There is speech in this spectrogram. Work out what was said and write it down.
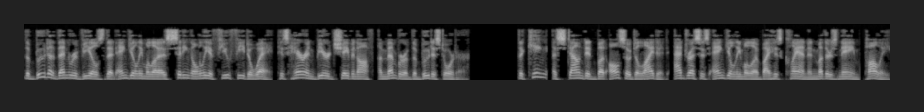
The Buddha then reveals that Angulimala is sitting only a few feet away, his hair and beard shaven off, a member of the Buddhist order. The king, astounded but also delighted, addresses Angulimala by his clan and mother's name Pali,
